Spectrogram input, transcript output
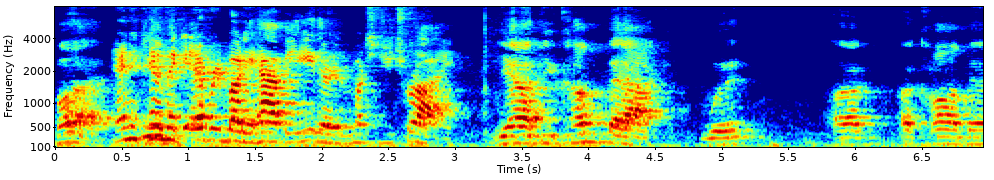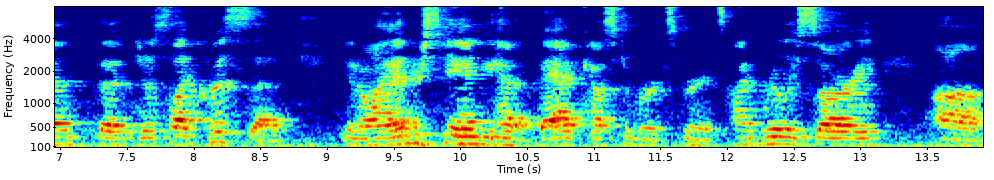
but and you can't if- make everybody happy either, as much as you try. yeah, if you come back with a, a comment that, just like Chris said, you know, I understand you had a bad customer experience. I'm really sorry. Uh,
